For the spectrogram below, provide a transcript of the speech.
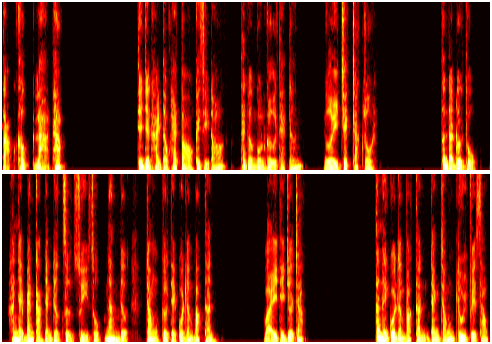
Tạm khốc là tháp. Thiên nhân hải tộc hét to cái gì đó, thay đổi ngôn ngữ thét lớn, người chết chắc rồi. Thân đã đối thủ, hắn nhạy bén cảm nhận được sự suy sụp năng lượng trong cơ thể của Lâm Bắc Thần. Vậy thì chưa chắc. Thân hình của Lâm Bắc Thần nhanh chóng lùi về sau,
